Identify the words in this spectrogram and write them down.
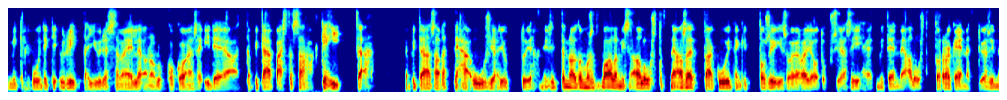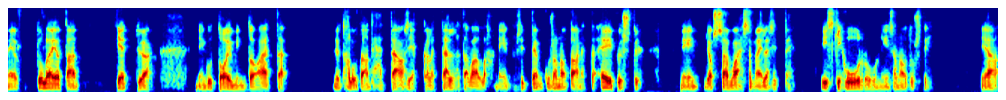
mikä kuitenkin yrittäjyydessä meille on ollut koko ajan se idea, että pitää päästä saada kehittää ja pitää saada tehdä uusia juttuja. Niin sitten nuo tuommoiset valmisalustat, ne asettaa kuitenkin tosi isoja rajoituksia siihen, että miten ne alustat on rakennettu. Ja sinne jos tulee jotain tiettyä niin kuin toimintoa, että nyt halutaan tehdä tämä asiakkaalle tällä tavalla, niin sitten kun sanotaan, että ei pysty, niin jossain vaiheessa meillä sitten iski huuruun niin sanotusti. Ja,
